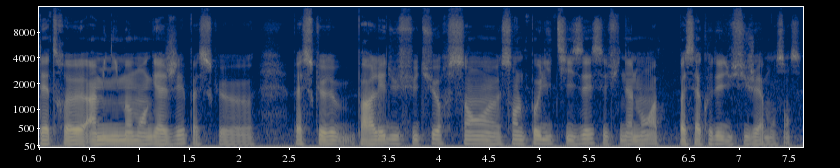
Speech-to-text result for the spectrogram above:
d'être un minimum engagé, parce que parce que parler du futur sans sans le politiser, c'est finalement passer à côté du sujet, à mon sens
